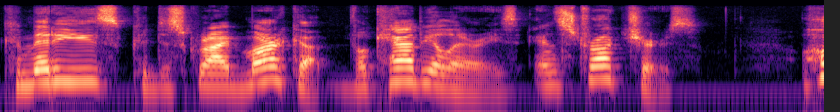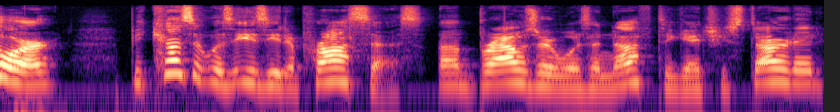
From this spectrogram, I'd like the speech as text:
Committees could describe markup, vocabularies, and structures. Or, because it was easy to process, a browser was enough to get you started,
